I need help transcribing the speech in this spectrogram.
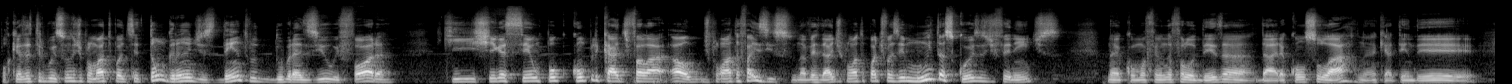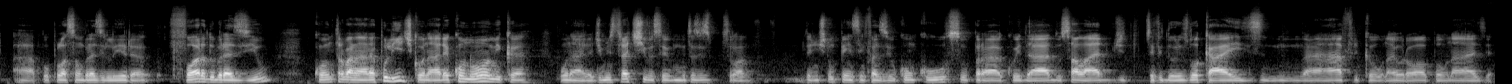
porque as atribuições do diplomata podem ser tão grandes dentro do Brasil e fora que chega a ser um pouco complicado de falar, ah, o diplomata faz isso. Na verdade, o diplomata pode fazer muitas coisas diferentes, né? como a Fernanda falou, desde a da área consular, né? que é atender a população brasileira fora do Brasil, quanto trabalhar na área política, ou na área econômica, ou na área administrativa. Você muitas vezes, sei lá, a gente não pensa em fazer o concurso para cuidar do salário de servidores locais na África, ou na Europa, ou na Ásia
